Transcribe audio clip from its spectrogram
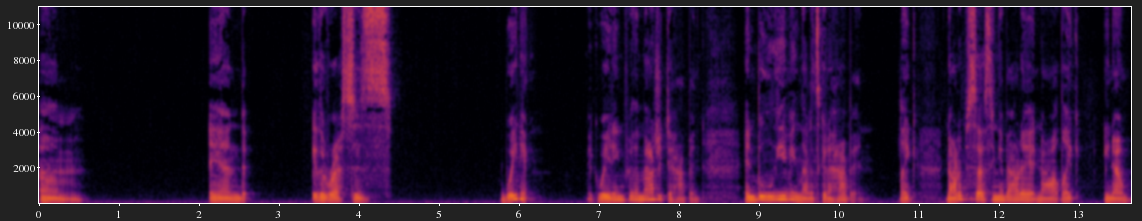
Um, and the rest is waiting, like waiting for the magic to happen and believing that it's going to happen. Like, not obsessing about it, not like, you know,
